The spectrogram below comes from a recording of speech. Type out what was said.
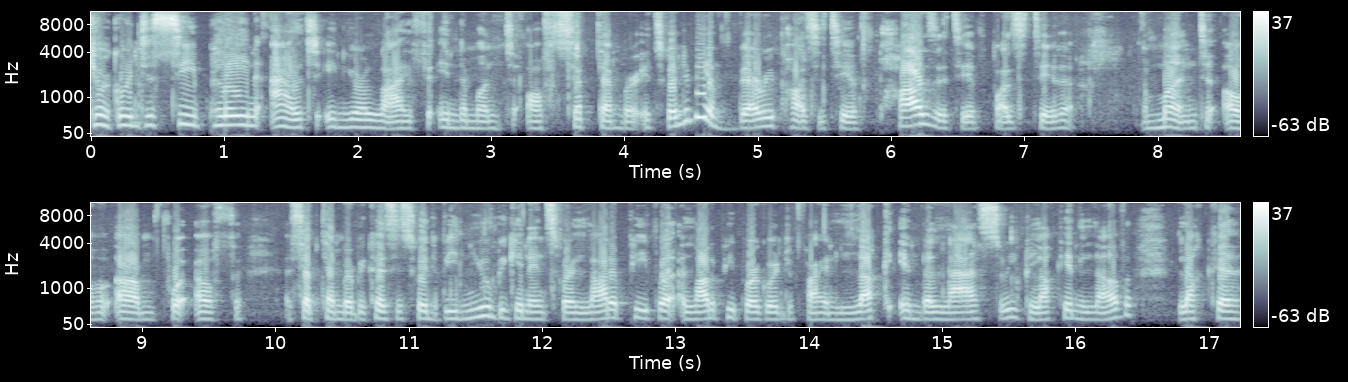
you're going to see playing out in your life in the month of September. It's going to be a very positive, positive, positive month of um, for of September because it's going to be new beginnings for a lot of people. A lot of people are going to find luck in the last week, luck in love, luck uh,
